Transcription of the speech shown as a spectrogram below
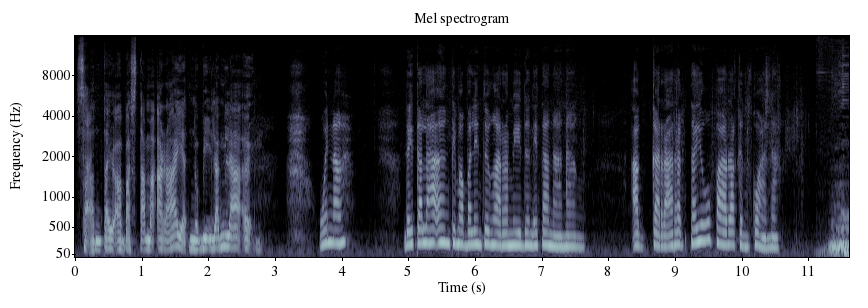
Saan tayo abasta maarayat no bilang laang? Wena, day talaang ti mabalinto nga aramidon ita nanang. Agkararag tayo para kenkwana. Ah,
